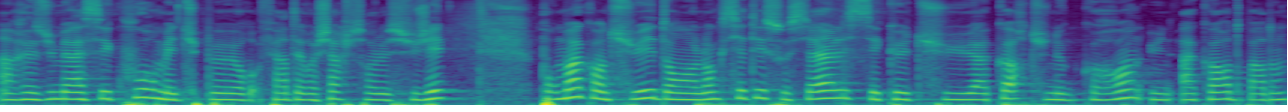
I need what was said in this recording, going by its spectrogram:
résumé assez court, mais tu peux faire des recherches sur le sujet. Pour moi, quand tu es dans l'anxiété sociale, c'est que tu accordes une grande, une, accorde, pardon,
